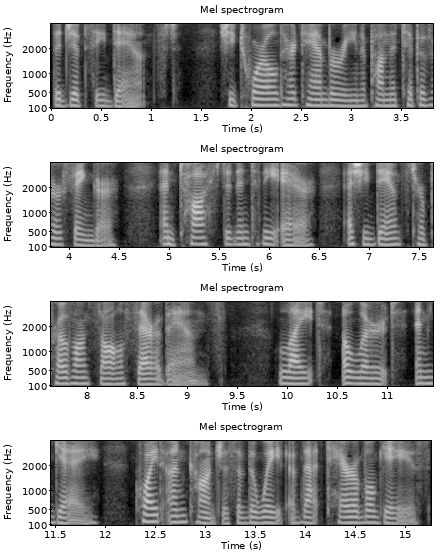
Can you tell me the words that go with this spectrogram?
The gypsy danced. She twirled her tambourine upon the tip of her finger and tossed it into the air as she danced her Provençal sarabands, light, alert, and gay, quite unconscious of the weight of that terrible gaze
